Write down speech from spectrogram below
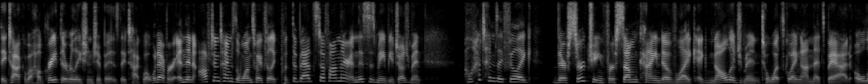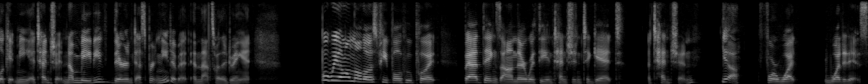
They talk about how great their relationship is. They talk about whatever. And then oftentimes the ones who I feel like put the bad stuff on there, and this is maybe a judgment, a lot of times I feel like they're searching for some kind of like acknowledgement to what's going on that's bad. Oh, look at me, attention. Now maybe they're in desperate need of it and that's why they're doing it. But we all know those people who put bad things on there with the intention to get attention Yeah. for what what it is.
